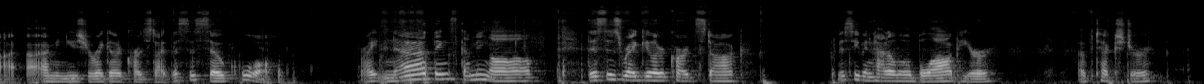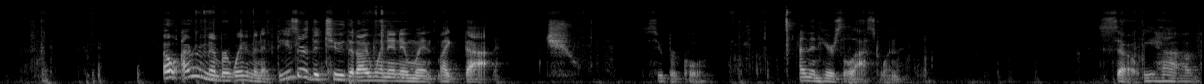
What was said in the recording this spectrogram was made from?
I, I mean, use your regular cardstock. This is so cool, right? Nothing's coming off. This is regular cardstock. This even had a little blob here of texture. Oh, I remember. Wait a minute. These are the two that I went in and went like that. Super cool. And then here's the last one. So we have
